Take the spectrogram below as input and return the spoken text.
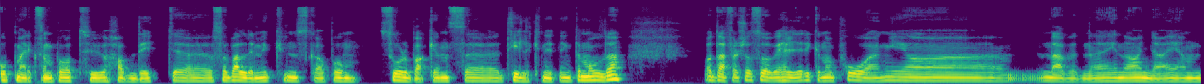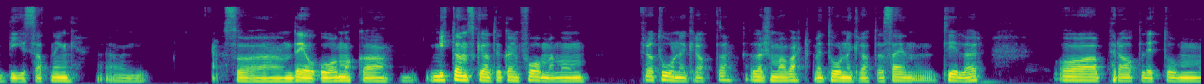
oppmerksom på at hun hadde ikke eh, så veldig mye kunnskap om Solbakkens eh, tilknytning til Molde. Og Derfor så, så vi heller ikke noe poeng i å nevne i noe annet i en bisetning. Så det er jo òg noe Mitt ønske er at vi kan få med noen fra Tornekrattet, eller som har vært med Tornekrattet tidligere, og prate litt om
